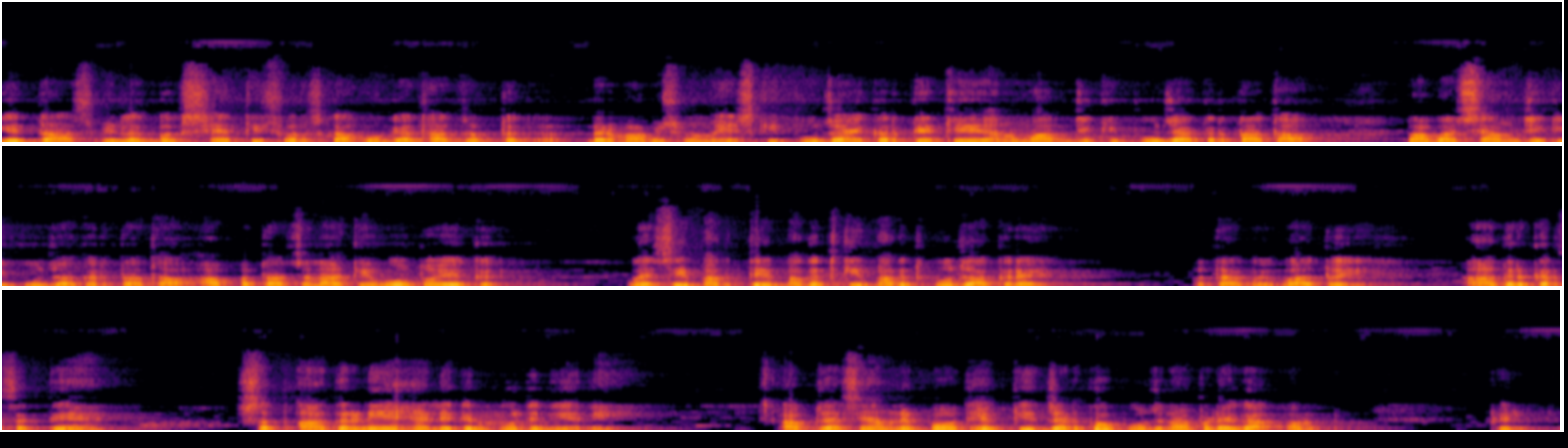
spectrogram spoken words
ये दास भी लगभग सैतीस वर्ष का हो गया था जब तक ब्रह्मा विष्णु महेश की पूजाएँ करते थे, हनुमान जी की पूजा करता था, बाबा श्याम जी की पूजा करता था। अब पता चला कि वो तो एक वैसी भक्त, भगत की भक्त पूजा करे। पता कोई बात हुई? आदर कर सकते हैं। सत आदरणीय है, लेकिन पूजनीय नहीं। अब जैसे हमने पौधे की जड़ को पूजना पड़ेगा और फिर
